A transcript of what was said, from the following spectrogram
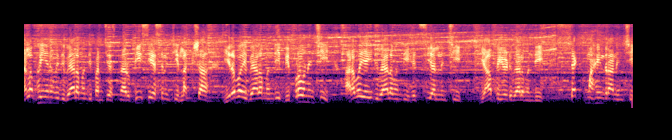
నలభై ఎనిమిది వేల మంది పనిచేస్తున్నారు. టీసీఎస్ నుంచి లక్ష ఇరవై వేల మంది విప్రో నుంచి అరవై ఐదు వేల మంది హెచ్సిఎల్ నుంచి యాభై ఏడు వేల మంది టెక్ మహీంద్రా నుంచి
